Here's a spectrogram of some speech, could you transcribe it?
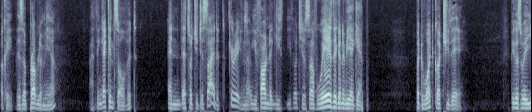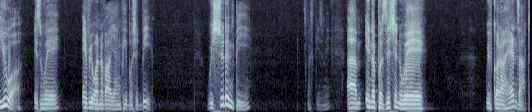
okay, there's a problem here. I think I can solve it. And that's what you decided. Correct. You know, you found that you, you thought to yourself, where is there going to be a gap? But what got you there? Because where you are is where every one of our young people should be. We shouldn't be, excuse me, um, in a position where we've got our hands out.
